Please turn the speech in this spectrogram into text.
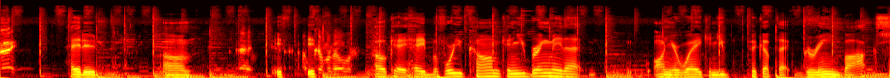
Hey. Hey, dude. Um, Hey, If- I'm if- coming over. okay, hey, before you come, can you bring me that on your way? Can you pick up that green box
